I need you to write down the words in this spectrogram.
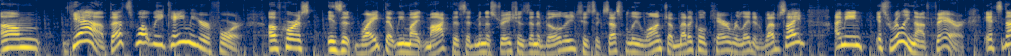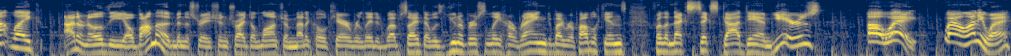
Um, yeah, that's what we came here for. Of course, is it right that we might mock this administration's inability to successfully launch a medical care related website? I mean, it's really not fair. It's not like I don't know, the Obama administration tried to launch a medical care related website that was universally harangued by Republicans for the next six goddamn years. Oh, wait. Well, anyway,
